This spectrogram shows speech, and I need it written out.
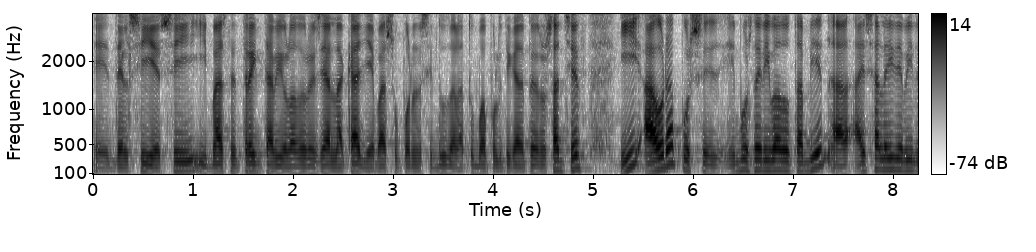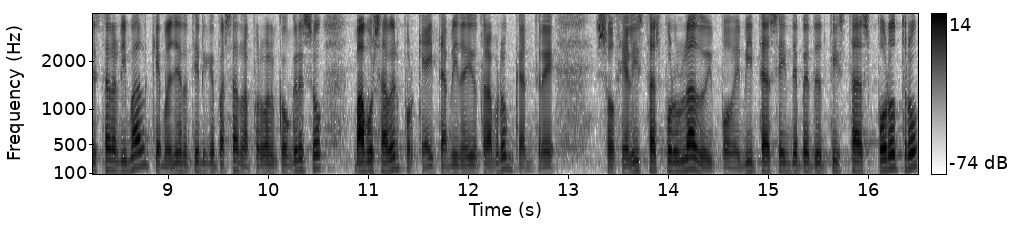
eh, del sí es sí y más de 30 violadores ya en la calle va a suponer sin duda la tumba política de Pedro Sánchez y ahora pues eh, hemos derivado también a, esa ley de bienestar animal que mañana tiene que pasar la prueba del Congreso. Vamos a ver, porque ahí también hay otra bronca entre socialistas por un lado y podemitas e independentistas por otro,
